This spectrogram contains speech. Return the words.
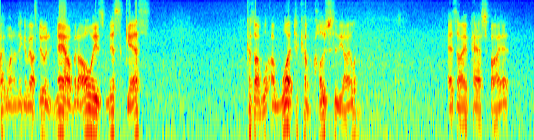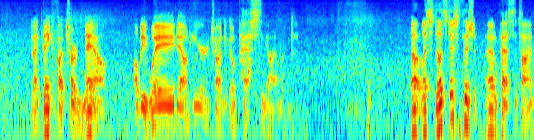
I might want to think about doing it now, but I always misguess. Because I, I want to come close to the island as I pass by it. And I think if I turn now, I'll be way down here trying to go past the island. Uh, let's let's do some fishing. That'll pass the time.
